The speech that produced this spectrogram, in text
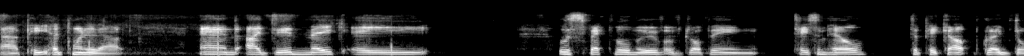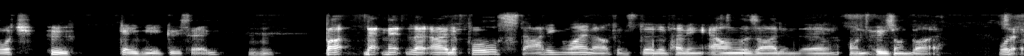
uh, Pete had pointed out, and I did make a respectable move of dropping Taysom Hill to pick up Greg Dortch, who gave me a goose egg. Mhm. but that meant that I had a full starting lineup instead of having Allen Lazard in there on who's on bye. Well, so,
